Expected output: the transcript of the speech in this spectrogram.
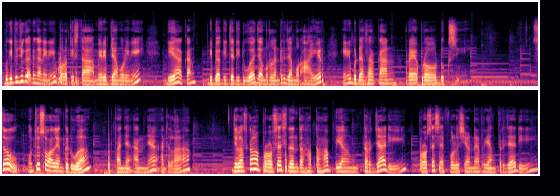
Begitu juga dengan ini protista mirip jamur ini, dia akan dibagi jadi dua jamur lendir, jamur air. Ini berdasarkan reproduksi. So, untuk soal yang kedua, pertanyaannya adalah jelaskan proses dan tahap-tahap yang terjadi, proses evolusioner yang terjadi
